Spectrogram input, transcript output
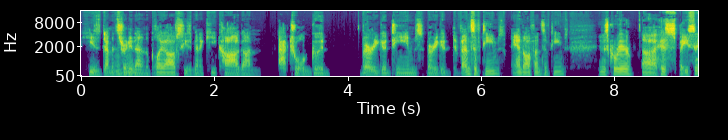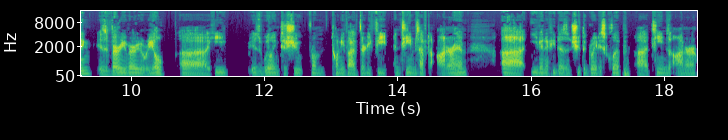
he's demonstrated mm-hmm. that in the playoffs. He's been a key cog on actual good very good teams, very good defensive teams and offensive teams in his career. Uh, his spacing is very, very real. Uh, he is willing to shoot from 25, 30 feet, and teams have to honor him. Uh, even if he doesn't shoot the greatest clip, uh, teams honor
